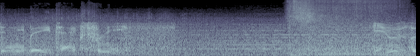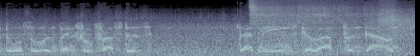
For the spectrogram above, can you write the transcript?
Sydney Bay tax-free. Dorsal and ventral thrusters. That means go up and down.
